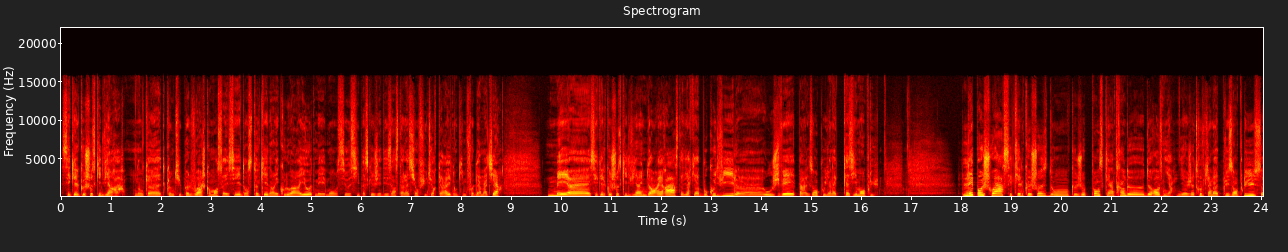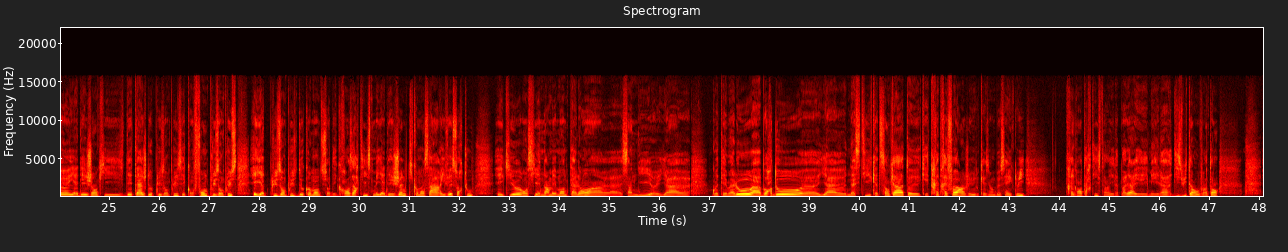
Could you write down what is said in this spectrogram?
c'est quelque chose qui devient rare. Donc, euh, comme tu peux le voir, je commence à essayer d'en stocker dans les couloirs et autres, mais bon, c'est aussi parce que j'ai des installations futures qui arrivent, donc il me faut de la matière mais euh, c'est quelque chose qui devient une denrée rare, c'est-à-dire qu'il y a beaucoup de villes euh, où je vais, par exemple, où il y en a quasiment plus. Les pochoirs, c'est quelque chose dont que je pense qui est en train de, de revenir. Je trouve qu'il y en a de plus en plus. Euh, il y a des gens qui se détachent de plus en plus et qu'on font de plus en plus. Et il y a de plus en plus de commandes sur des grands artistes, mais il y a des jeunes qui commencent à arriver surtout et qui eux ont aussi énormément de talent. Hein. À Saint-Denis, il y a Guatemala, à Bordeaux, euh, il y a Nasty 404 euh, qui est très très fort. Hein. J'ai eu l'occasion de bosser avec lui. Très grand artiste, hein. il n'a pas l'air, mais il a 18 ans ou 20 ans.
